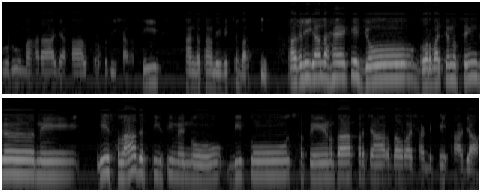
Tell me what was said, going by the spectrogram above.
ਗੁਰੂ ਮਹਾਰਾਜ ਅਕਾਲ ਪੁਰਖ ਦੀ ਸ਼ਕਤੀ ਸੰਗਤਾਂ ਦੇ ਵਿੱਚ ਵਰਤੀ। ਅਗਲੀ ਗੱਲ ਹੈ ਕਿ ਜੋ ਗੁਰਬਚਨ ਸਿੰਘ ਨੇ ਇਹ ਸਲਾਹ ਦਿੱਤੀ ਸੀ ਮੈਨੂੰ ਵੀ ਤੂੰ ਸਪੇਨ ਦਾ ਪ੍ਰਚਾਰ ਦੌਰਾ ਛੱਡ ਕੇ ਆ ਜਾ।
